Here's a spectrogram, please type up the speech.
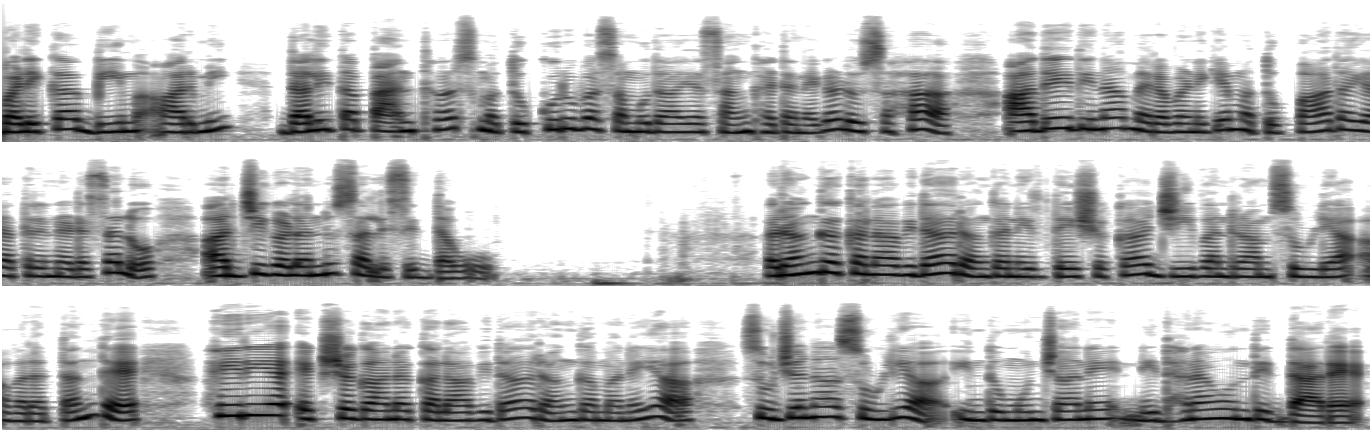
ಬಳಿಕ ಭೀಮ್ ಆರ್ಮಿ, ದಲಿತ ಪ್ಯಾಂಥರ್ಸ್ ಮತ್ತು ಕುರುಬ ಸಮುದಾಯ ಸಂಘಟನೆಗಳು ಸಹ ಅದೇ ದಿನ ಮೆರವಣಿಗೆ ಮತ್ತು ಪಾದಯಾತ್ರೆ ನಡೆಸಲು ಅರ್ಜಿಗಳನ್ನು ಸಲ್ಲಿಸಿದ್ದವು. ರಂಗ ಕಲಾವಿದ ರಂಗ ನಿರ್ದೇಶಕ ಜೀವನ್ ರಾಮ್ ಸುಳ್ಯ ಅವರ ತಂದೆ, ಹಿರಿಯ ಯಕ್ಷಗಾನ ಕಲಾವಿದ ರಂಗಮನೆಯ ಸುಜನಾ ಸುಳ್ಯ ಇಂದು ಮುಂಜಾನೆ ನಿಧನ ಹೊಂದಿದ್ದಾರೆ.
